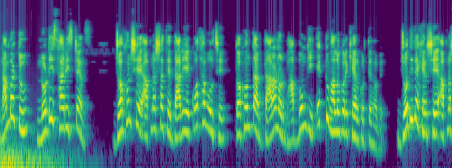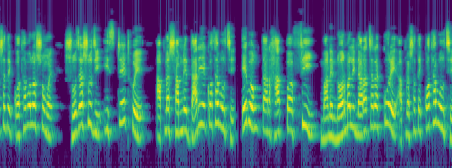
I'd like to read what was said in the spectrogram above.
Number two notice her stance যখন সে আপনার সাথে দাঁড়িয়ে কথা বলছে, তখন তার দাঁড়ানোর ভাবভঙ্গি একটু ভালো করে খেয়াল করতে হবে। যদি দেখেন সে আপনার সাথে কথা বলার সময় সোজাসুজি স্ট্রেট হয়ে আপনার সামনে দাঁড়িয়ে কথা বলছে এবং তার হাত পা ফ্রি মানে নর্মালি নাড়াচাড়া করে আপনার সাথে কথা বলছে,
